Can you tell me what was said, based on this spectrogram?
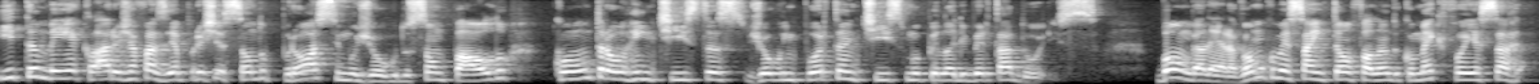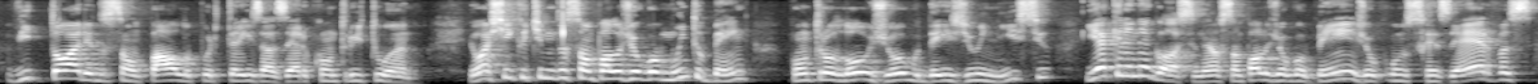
e também, é claro, já fazer a projeção do próximo jogo do São Paulo contra o Rentistas, jogo importantíssimo pela Libertadores. Bom, galera, vamos começar então falando como é que foi essa vitória do São Paulo por 3 a 0 contra o Ituano. Eu achei que o time do São Paulo jogou muito bem, controlou o jogo desde o início, e é aquele negócio, né? O São Paulo jogou bem, jogou com as reservas,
